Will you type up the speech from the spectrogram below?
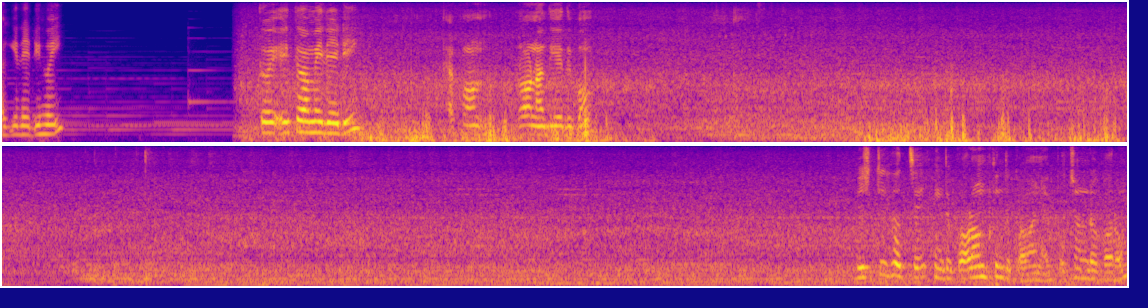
আগে রেডি হই। তো এই তো আমি রেডি এখন রওনা দিয়ে দেব। বৃষ্টি হচ্ছে, কিন্তু গরম কিন্তু কমে নাই, প্রচণ্ড গরম।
